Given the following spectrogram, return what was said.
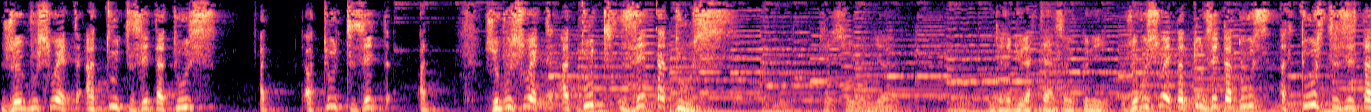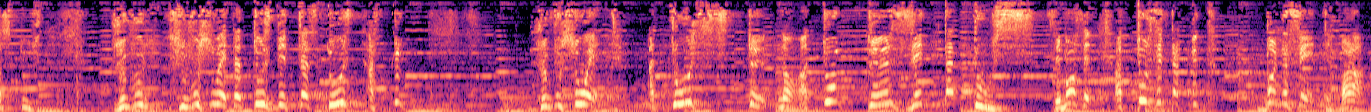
Je vous souhaite à toutes et à tous, à, à toutes et à, je vous souhaite à toutes et à tous. Je, euh, on dirait du latin. Je vous souhaite à toutes et à tous, à tous et à tous. Je vous, je vous souhaite à tous et à tous, à tous. Je vous souhaite à tous, de- non, à toutes et à tous. C'est bon, c'est à tous et à toutes. Bonne fête, voilà.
